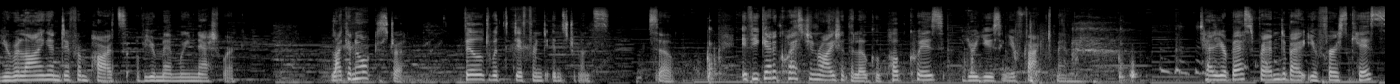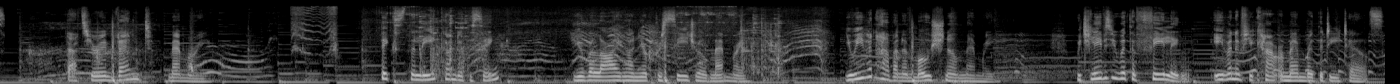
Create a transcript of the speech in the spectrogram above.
you're relying on different parts of your memory network, like an orchestra filled with different instruments. So, if you get a question right at the local pub quiz, you're using your fact memory. Tell your best friend about your first kiss, that's your event memory. Fix the leak under the sink, you're relying on your procedural memory. You even have an emotional memory, which leaves you with a feeling, even if you can't remember the details.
